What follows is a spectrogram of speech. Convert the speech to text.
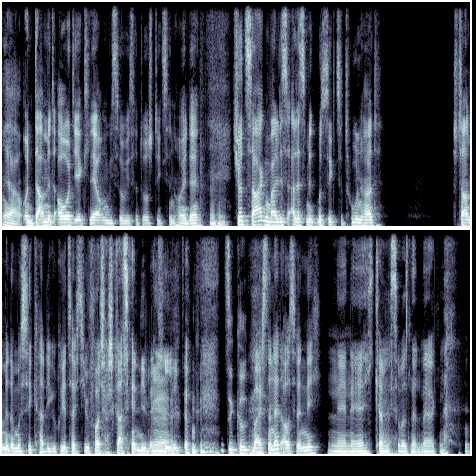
Ja, und damit auch die Erklärung, wieso wir so durstig sind heute. Mhm. Ich würde sagen, weil das alles mit Musik zu tun hat, starten mit der Musikkategorie. Jetzt habe ich die bevor du hast gerade das Handy weggelegt, um zu gucken. Mach ich noch nicht auswendig. Nee, nee, ich kann mich sowas nicht merken.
